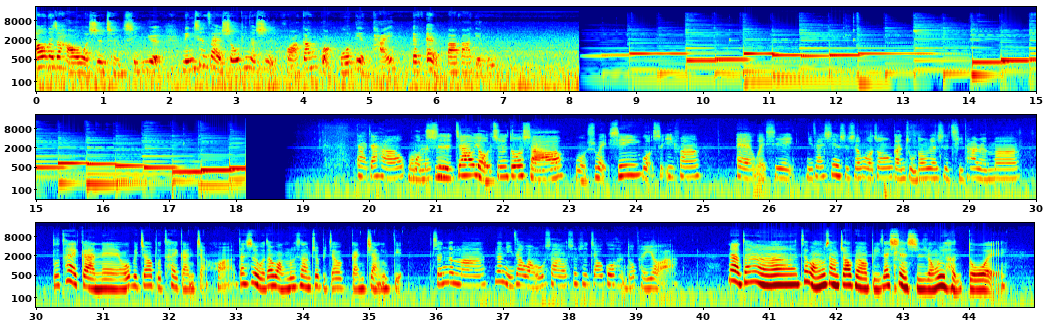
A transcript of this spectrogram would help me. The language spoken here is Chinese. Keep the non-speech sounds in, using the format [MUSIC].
Hello，大家好，我是陈新月。您现在收听的是华冈广播电台 FM 八八点五。大家好，我们是交友知多少？我是伟星，我是一方。哎，伟星，你在现实生活中敢主动认识其他人吗？不太敢呢，我比较不太敢讲话，但是我在网络上就比较敢讲一点。真的吗？那你在网络上是不是交过很多朋友啊？那当然啊，在网络上交朋友比在现实容易很多哎。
